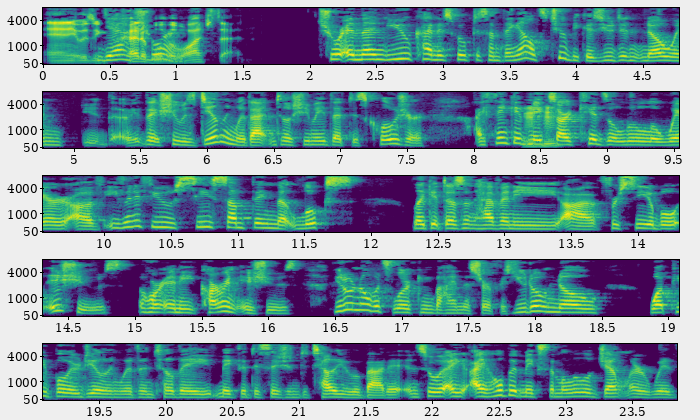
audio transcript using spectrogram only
And it was incredible yeah, sure. to watch that. Sure. And then you kind of spoke to something else too, because you didn't know when that she was dealing with that until she made that disclosure. I think it mm-hmm. makes our kids a little aware of even if you see something that looks like it doesn't have any uh, foreseeable issues or any current issues, you don't know what's lurking behind the surface. You don't know what people are dealing with until they make the decision to tell you about it. And so I, I hope it makes them a little gentler with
